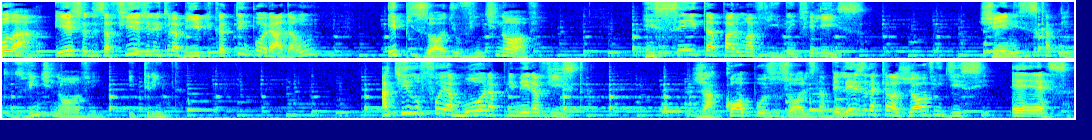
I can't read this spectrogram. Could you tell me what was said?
Olá, esse é o Desafio de Leitura Bíblica, temporada 1, episódio 29. Receita para uma vida infeliz. Gênesis capítulos 29 e 30. Aquilo foi amor à primeira vista. Jacó pôs os olhos na beleza daquela jovem e disse: É essa.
